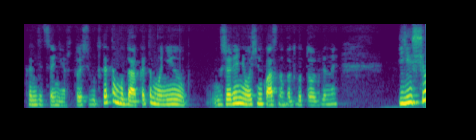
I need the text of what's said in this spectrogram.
кондиционер. То есть вот к этому, да, к этому они к жарению очень классно подготовлены. Еще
